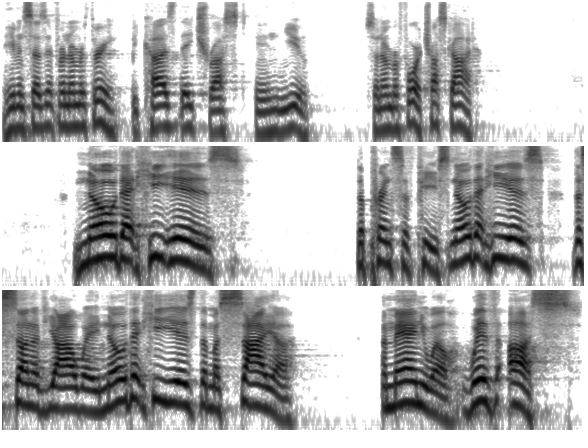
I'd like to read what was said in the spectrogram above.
He even says it for number three, because they trust in you. So, number four, trust God. Know that He is the Prince of Peace. Know that He is the Son of Yahweh. Know that He is the Messiah, Emmanuel, with us.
